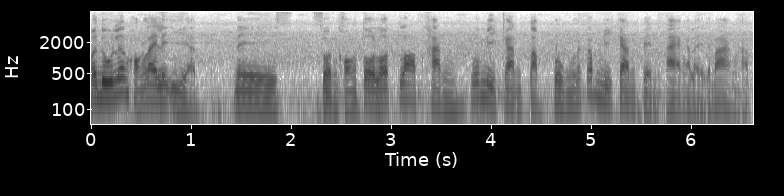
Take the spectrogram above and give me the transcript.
มาดูเรื่องของรายละเอียดใน ส่วนของตัวรถรอบคันว่ามีการปรับปรุง แล้วก็มีการเปลี่ยนแปลงอะไรได้บ้างครับ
